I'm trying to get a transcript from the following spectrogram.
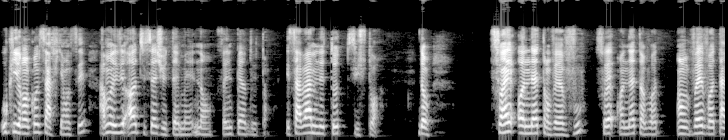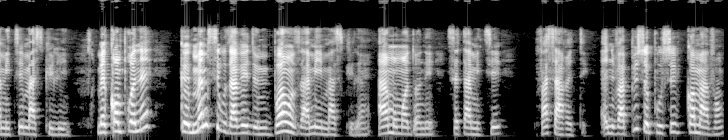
ou qu'il rencontre sa fiancée avant de dire, oh, tu sais, je t'aimais. Non, c'est une perte de temps. Et ça va amener toute histoire. Donc, soyez honnête envers vous, soyez honnête envers votre amitié masculine. Mais comprenez que même si vous avez de bons amis masculins, à un moment donné, cette amitié va s'arrêter. Elle ne va plus se poursuivre comme avant.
